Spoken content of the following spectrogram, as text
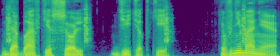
Добавьте соль, дитятки. Внимание!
